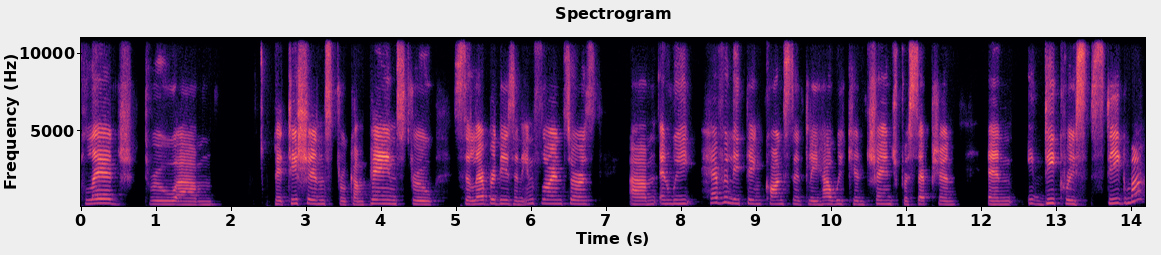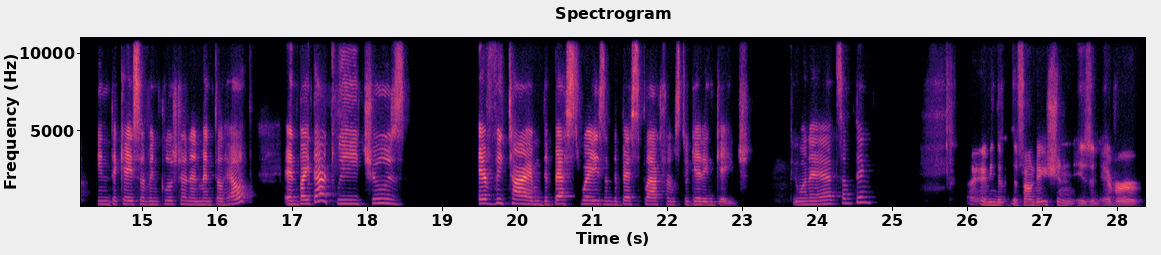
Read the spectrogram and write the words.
pledge, through um, petitions, through campaigns, through celebrities and influencers. Um, and we heavily think constantly how we can change perception and decrease stigma in the case of inclusion and mental health. And by that, we choose every time the best ways and the best platforms to get engaged. Do you want to add something? I mean, the, the foundation is an ever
